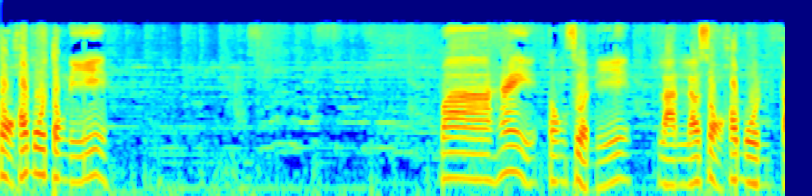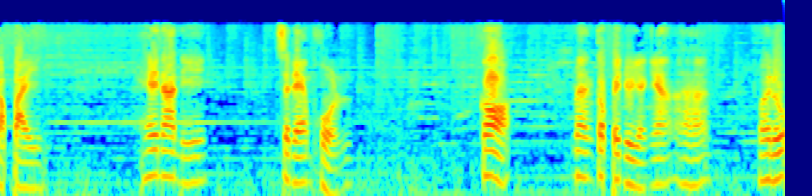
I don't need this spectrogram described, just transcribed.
ส่งข้อมูลตรงนี้ มาให้ตรงส่วนนี้รันแล้วส่งข้อมูลกลับไป ให้หน้านี้แสดงผล ก็มันก็เป็นอยู่อย่างเงี้ยฮะไม่รู้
